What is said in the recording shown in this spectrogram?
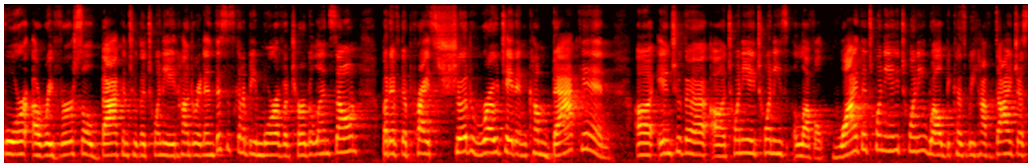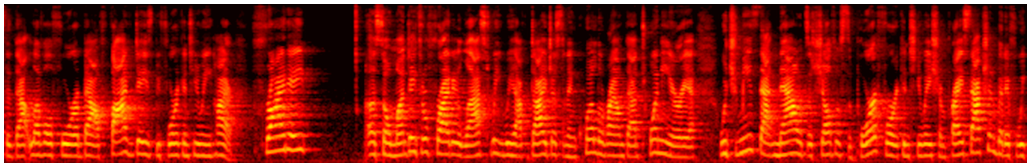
for a reversal back into the 2800 and this is going to be more of a turbulence zone but if the price should rotate and come back in uh, into the uh, 2820s level. Why the 2820? Well, because we have digested that level for about five days before continuing higher. Friday, uh, so Monday through Friday last week, we have digested and coiled around that 20 area, which means that now it's a shelf of support for a continuation price action. But if we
